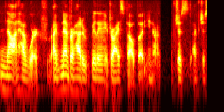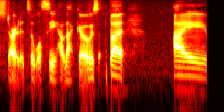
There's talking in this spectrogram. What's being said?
not have work. I've never had a really a dry spell, but you know, just I've just started, so we'll see how that goes. But I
